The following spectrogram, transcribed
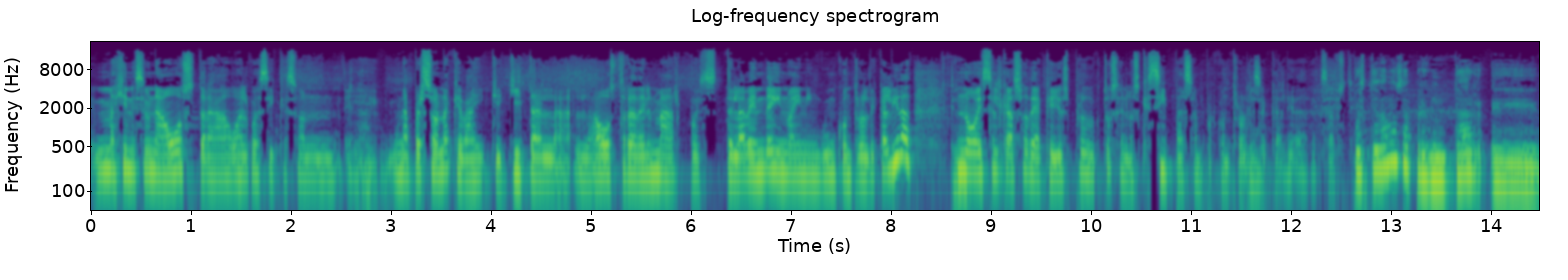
imagínese una ostra o algo así que son eh, una persona que va y que quita la, ostra del mar, pues te la vende y no hay ningún control de calidad. No es el caso de aquellos productos en los que sí pasan por controles de calidad exhaustivos. Pues te vamos a preguntar, eh,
